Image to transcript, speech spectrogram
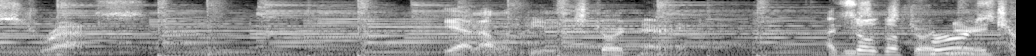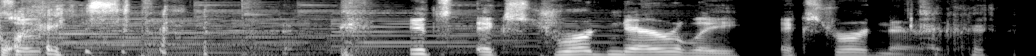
stress. Yeah, that would be extraordinary. I've So used the extraordinary first- so- twice. It's extraordinarily extraordinary.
